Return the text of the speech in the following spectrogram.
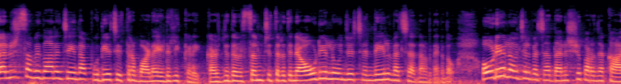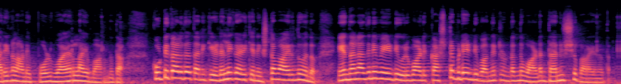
ധനുഷ് സംവിധാനം ചെയ്ത പുതിയ ചിത്രമാണ് ഇഡലിക്കടി കഴിഞ്ഞ ദിവസം ചിത്രത്തിന്റെ ഓഡിയോ ലോഞ്ച് ചെന്നൈയിൽ വെച്ച് നടന്നിരുന്നു. ഓഡിയോ ലോഞ്ചിൽ വെച്ച ധനുഷ് പറഞ്ഞ കാര്യങ്ങളാണ് ഇപ്പോൾ വൈറലായി മാറുന്നത്. കുട്ടിക്കാലത്ത് തനിക്ക് ഇഡലി കഴിക്കാൻ ഇഷ്ടമായിരുന്നുവെന്നും എന്നാൽ അതിനുവേണ്ടി ഒരുപാട് കഷ്ടപ്പെടേണ്ടി വന്നിട്ടുണ്ടെന്നുമാണ് ധനുഷ് പറയുന്നത്.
